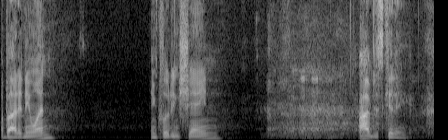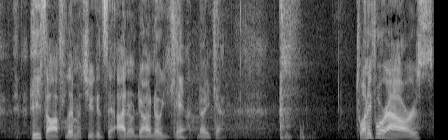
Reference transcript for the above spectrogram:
about anyone, including Shane? I'm just kidding. He's off limits. You can say, I don't know. No, you can't. No, you can't. 24 hours.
